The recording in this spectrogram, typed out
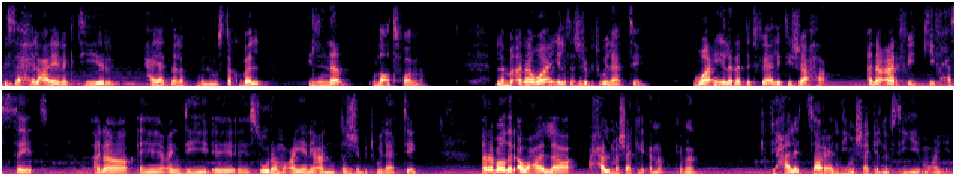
بيسهل علينا كتير حياتنا بالمستقبل إلنا ولأطفالنا. لما أنا واعية لتجربة ولادتي واعية لردة فعلي تجاهها أنا عارفة كيف حسيت. أنا آه، عندي آه، صورة معينة عن تجربة ولادتي. أنا بقدر أوعى لحل مشاكلي أنا كمان. في حالة صار عندي مشاكل نفسية معينة.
